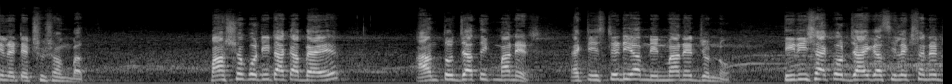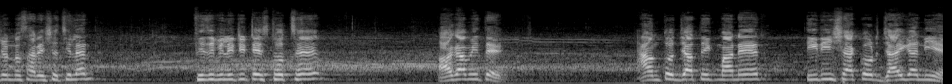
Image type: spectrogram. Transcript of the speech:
রিলেটেড সুসংবাদ। পাঁচশো কোটি টাকা ব্যয়ে আন্তর্জাতিক মানের একটি স্টেডিয়াম নির্মাণের জন্য। তিরিশ একর জায়গা সিলেকশনের জন্য স্যার এসেছিলেন। ফিজিবিলিটি টেস্ট হচ্ছে। আগামীতে আন্তর্জাতিক মানের তিরিশ একর জায়গা নিয়ে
